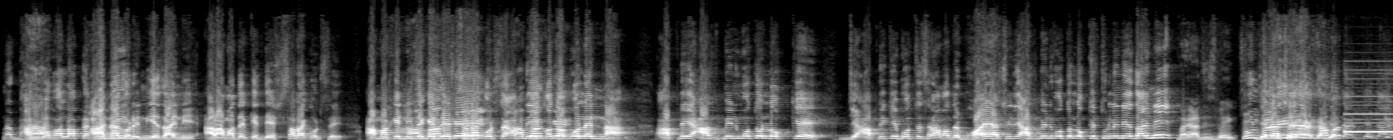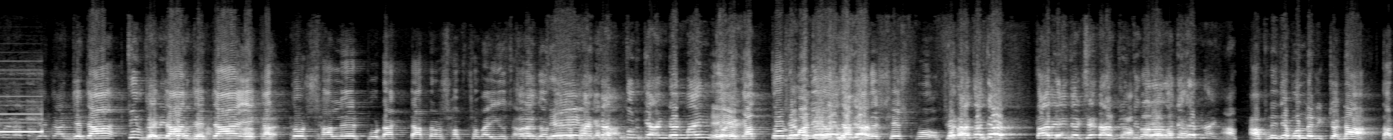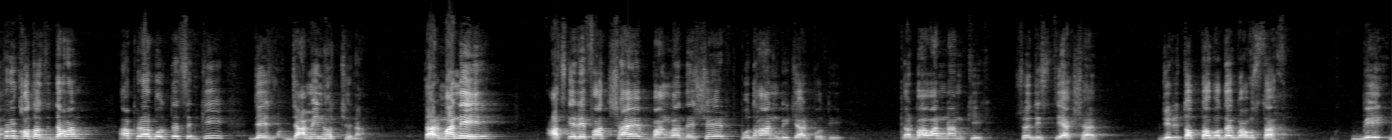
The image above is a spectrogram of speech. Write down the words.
আপনার ভাগ্য ভালো আপনার আমি- গাদা করে নিয়ে যায়নি আর আমাদেরকে দেশ ছাড়া করছে। আমাকে নিজেকে দেশ ছাড়া করছে আপনি কথা বলেন না। আপনি আজমির মতো লোককে যে আপনি কি বলতেছেন আমাদের ভয় আসেনি আজমির মতো লোককে তুলে নিয়ে যায়নি? ভাই আজিজ ভাই যেটা একাত্তর সালের প্রোডাক্টটা আপনারা সবসময় ইউজ করেন একাত্তর মানে শেষ তার এই দেশে আপনি যে বললেন না তারপরে কথা দাঁড়ান। আপনারা বলতেছেন কি যে জামিন হচ্ছে না। তার মানে আজকে রেফাত সাহেব বাংলাদেশের প্রধান বিচারপতি। তার বাবার নাম কি? সৈয়দ ইস্তিয়াক সাহেব, যিনি তত্ত্বাবধায়ক ব্যবস্থা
